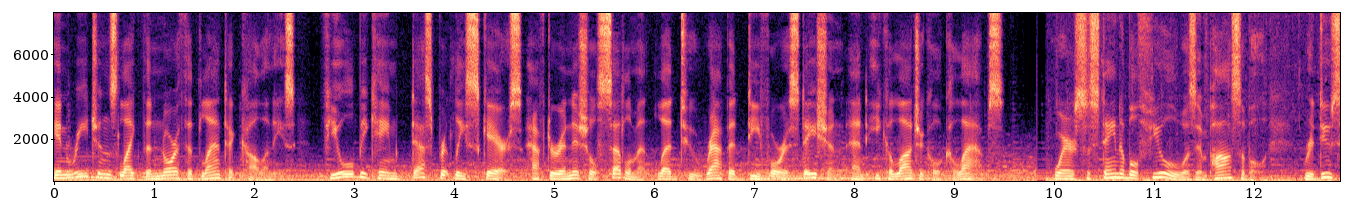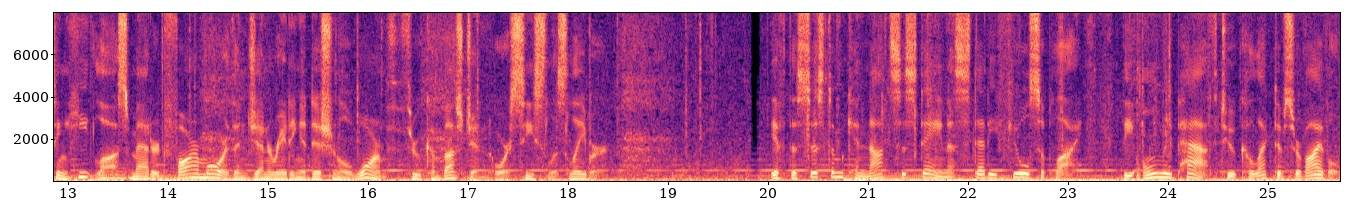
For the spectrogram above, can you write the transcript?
In regions like the North Atlantic colonies, fuel became desperately scarce after initial settlement led to rapid deforestation and ecological collapse. Where sustainable fuel was impossible, reducing heat loss mattered far more than generating additional warmth through combustion or ceaseless labor. If the system cannot sustain a steady fuel supply, the only path to collective survival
